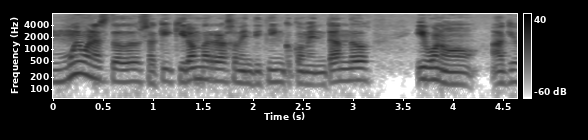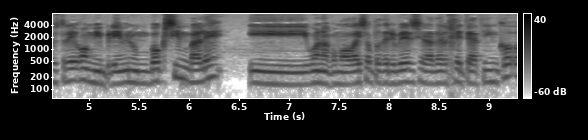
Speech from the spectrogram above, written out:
Muy buenas a todos, aquí Quirón barra 25 comentando y bueno, aquí os traigo mi primer unboxing, ¿vale? Y bueno, como vais a poder ver será del GTA V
